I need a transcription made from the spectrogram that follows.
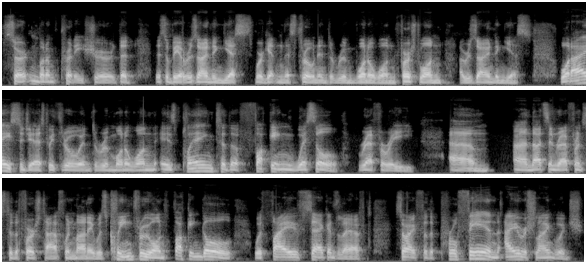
certain, but I'm pretty sure that this will be a resounding yes. We're getting this thrown into room 101. First one, a resounding yes. What I suggest we throw into room 101 is playing to the fucking whistle referee. Um, and that's in reference to the first half when Mane was clean through on fucking goal with five seconds left. Sorry for the profane Irish language,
